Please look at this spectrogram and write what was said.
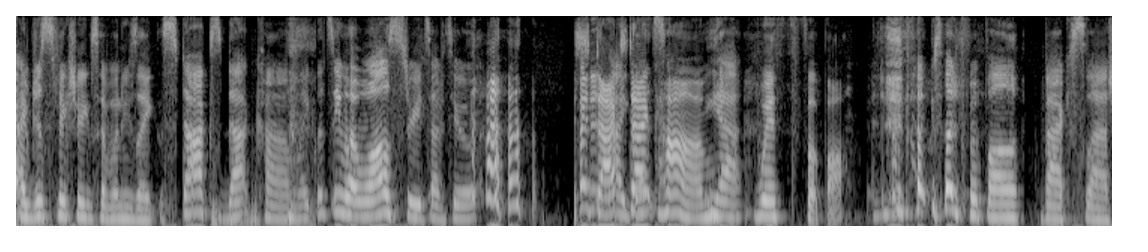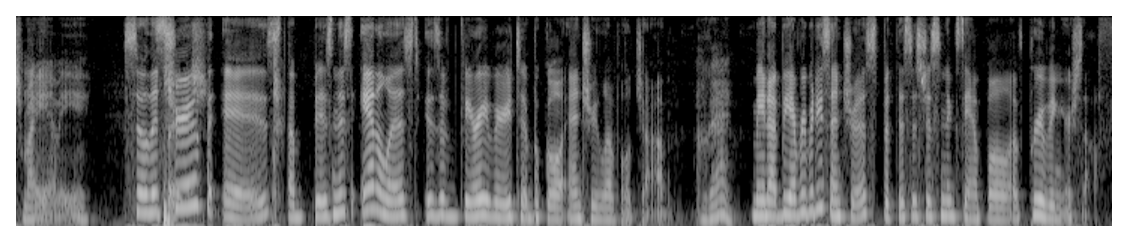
I'm just picturing someone who's like stocks.com. Like, let's see what Wall Street's up to. Stocks.com Yeah. with football. backslash football backslash Miami. So the Search. truth is, a business analyst is a very, very typical entry level job. Okay. May not be everybody's interest, but this is just an example of proving yourself.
